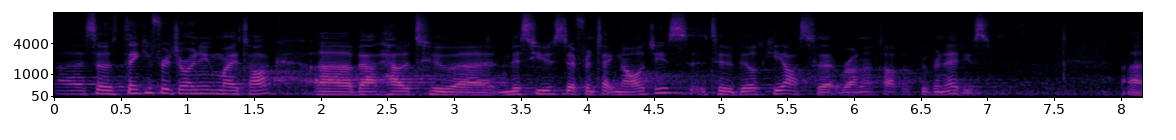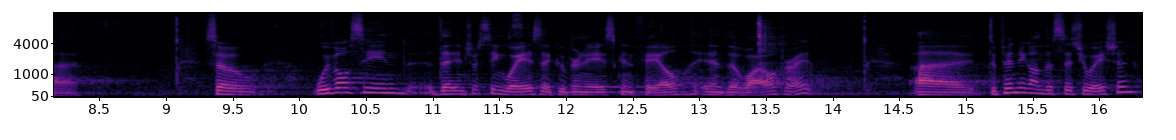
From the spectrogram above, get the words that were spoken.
Uh, so thank you for joining my talk uh, about how to uh, misuse different technologies to build kiosks that run on top of Kubernetes. Uh, so we've all seen the interesting ways that Kubernetes can fail in the wild, right? Uh, depending on the situation,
